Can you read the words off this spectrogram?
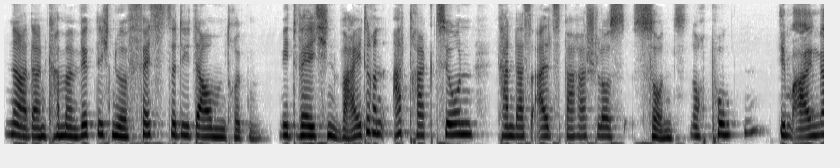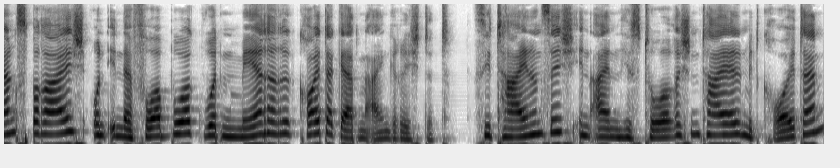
Na, dann kann man wirklich nur feste die Daumen drücken. Mit welchen weiteren Attraktionen kann das Alsbacher Schloss sonst noch punkten? Im Eingangsbereich und in der Vorburg wurden mehrere Kräutergärten eingerichtet. Sie teilen sich in einen historischen Teil mit Kräutern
